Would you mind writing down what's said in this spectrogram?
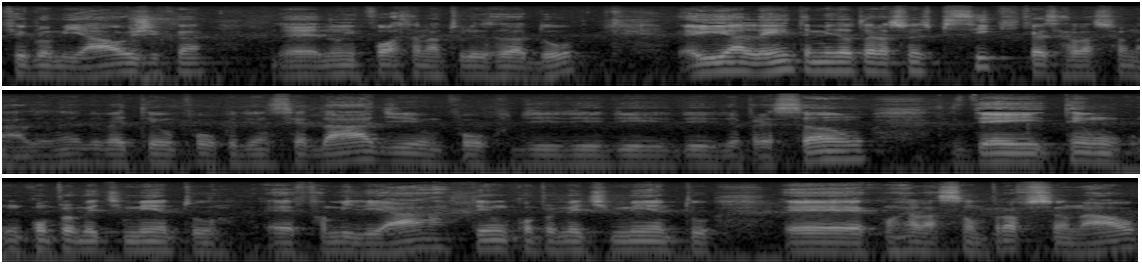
fibromiálgica, é, não importa a natureza da dor. E além também de alterações psíquicas relacionadas, né? Ele vai ter um pouco de ansiedade, um pouco de, de, de, de depressão, tem, tem um, um comprometimento é, familiar, tem um comprometimento é, com relação profissional.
